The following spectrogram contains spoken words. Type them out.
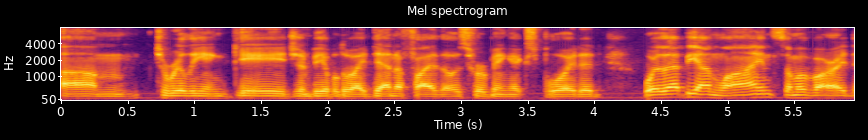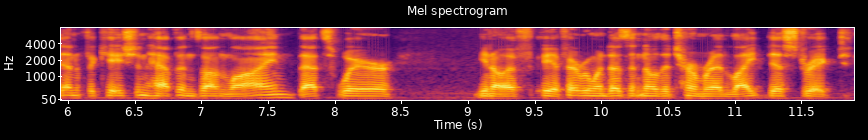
um, to really engage and be able to identify those who are being exploited. Whether that be online, some of our identification happens online. That's where you know, if, if everyone doesn't know the term red light district,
